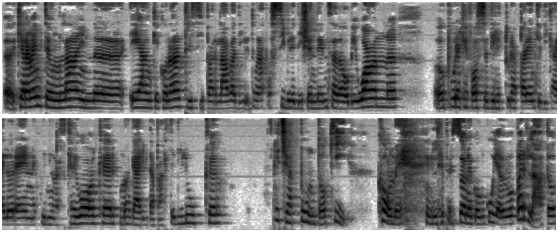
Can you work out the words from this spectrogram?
Eh, chiaramente online eh, e anche con altri si parlava di, di, una possibile discendenza da Obi-Wan, oppure che fosse addirittura parente di Kylo Ren, quindi una Skywalker, magari da parte di Luke. E c'è appunto chi, come le persone con cui avevo parlato,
